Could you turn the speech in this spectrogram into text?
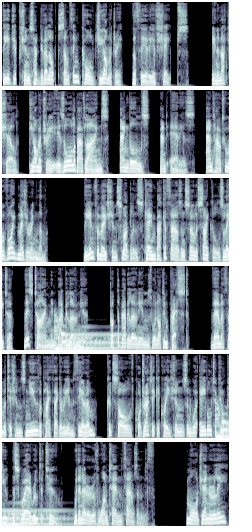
the Egyptians had developed something called geometry, the theory of shapes. In a nutshell, geometry is all about lines, angles, and areas and how to avoid measuring them. The information smugglers came back a thousand solar cycles later, this time in Babylonia. But the Babylonians were not impressed. Their mathematicians knew the Pythagorean theorem, could solve quadratic equations and were able to compute the square root of 2, with an error of 1 ten thousandth. More generally,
